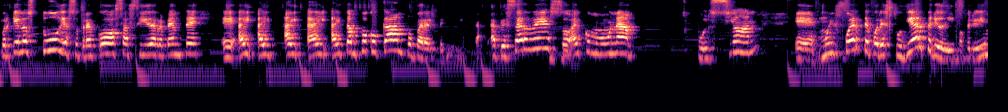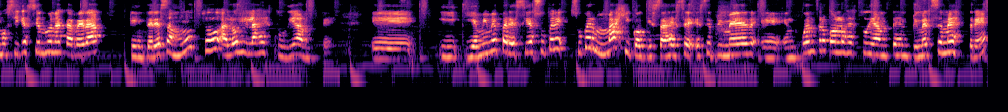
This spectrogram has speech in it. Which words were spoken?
¿por qué no estudias otra cosa si de repente eh, hay, hay, hay, hay, hay tan poco campo para el periodista? A pesar de eso, hay como una pulsión eh, muy fuerte por estudiar periodismo. Periodismo sigue siendo una carrera que interesa mucho a los y las estudiantes. Eh, y, a mí me parecía súper mágico quizás ese, ese primer eh, encuentro con los estudiantes en primer semestre,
